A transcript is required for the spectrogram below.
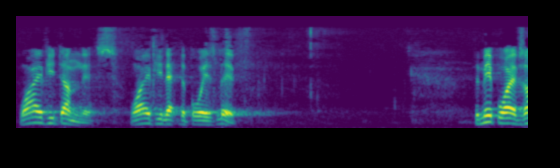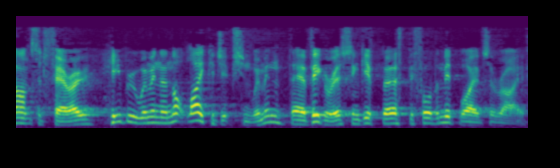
Why have you done this? Why have you let the boys live? The midwives answered Pharaoh, Hebrew women are not like Egyptian women. They are vigorous and give birth before the midwives arrive.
